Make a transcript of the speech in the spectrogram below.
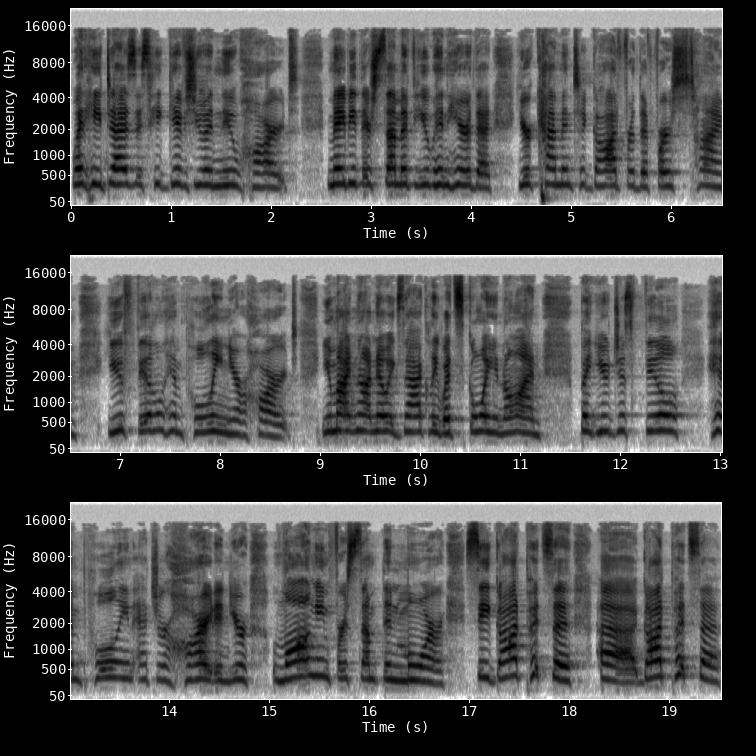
what he does is he gives you a new heart. Maybe there's some of you in here that you're coming to God for the first time. You feel him pulling your heart. You might not know exactly what's going on, but you just feel him pulling at your heart and you're longing for something more. See, God puts a uh, God puts a,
